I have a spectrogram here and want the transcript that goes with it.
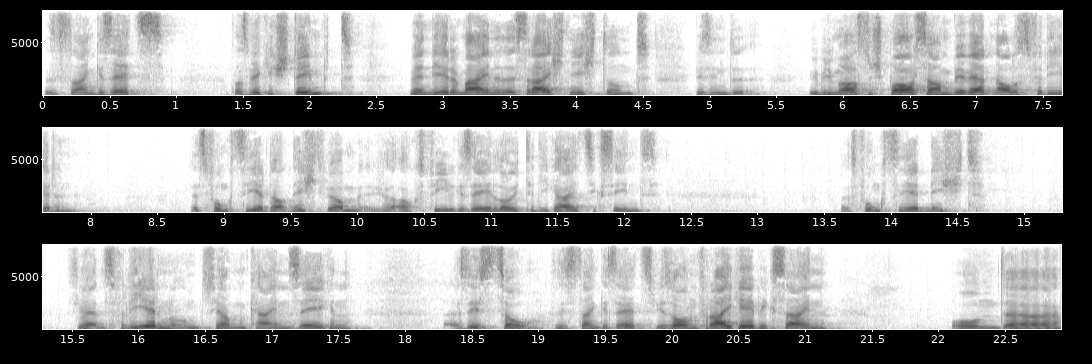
Das ist ein Gesetz, das wirklich stimmt. Wenn wir meinen, es reicht nicht und wir sind über die Maßen sparsam, wir werden alles verlieren. Es funktioniert halt nicht. Wir haben auch viel gesehen, Leute, die geizig sind. Es funktioniert nicht. Sie werden es verlieren und sie haben keinen Segen. Es ist so. Es ist ein Gesetz. Wir sollen freigebig sein und äh,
